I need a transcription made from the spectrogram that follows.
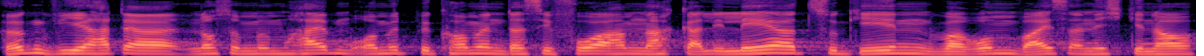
irgendwie hat er noch so mit einem halben Ohr mitbekommen, dass sie vorhaben, nach Galiläa zu gehen. Warum, weiß er nicht genau.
